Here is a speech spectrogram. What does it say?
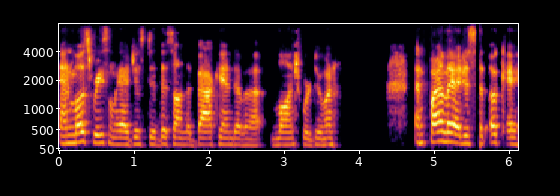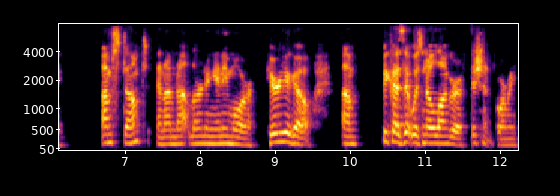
And most recently I just did this on the back end of a launch we're doing. And finally I just said, okay, I'm stumped and I'm not learning anymore. Here you go. Um, because it was no longer efficient for me.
